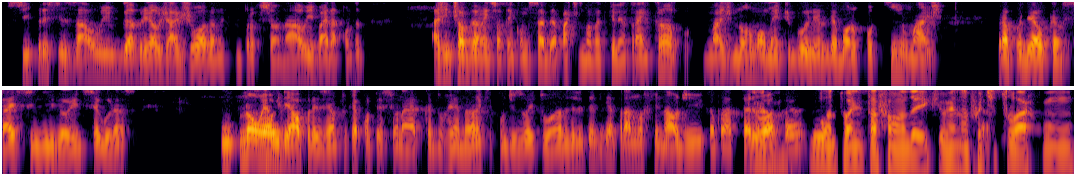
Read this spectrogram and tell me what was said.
se precisar, o Igor Gabriel já joga no profissional e vai dar conta. A gente, obviamente, só tem como saber a partir do momento que ele entrar em campo, mas normalmente o goleiro demora um pouquinho mais para poder alcançar esse nível aí de segurança. Não é o ideal, por exemplo, o que aconteceu na época do Renan, que com 18 anos ele teve que entrar numa final de Campeonato Carioca. o Antônio está falando aí que o Renan foi titular com,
